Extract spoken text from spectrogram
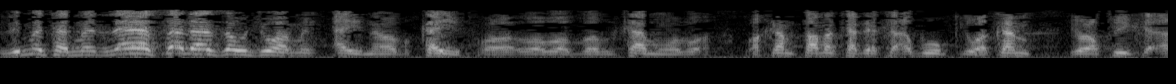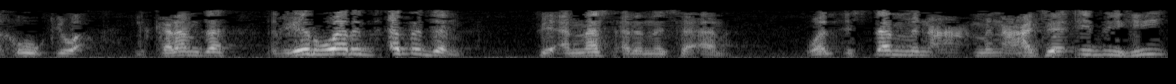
ذمتها لا يسألها زوجها من أين وكيف وكم وكم ترك لك أبوك وكم يعطيك أخوك الكلام ده غير وارد أبدا في أن نسأل نساءنا. والإسلام من من عجائبه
